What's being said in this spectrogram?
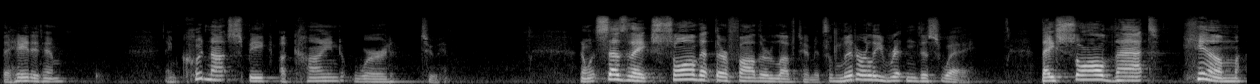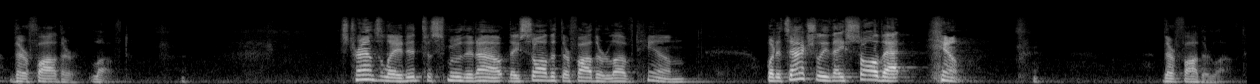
they hated him and could not speak a kind word to him. Now, it says they saw that their father loved him. It's literally written this way They saw that him their father loved. It's translated to smooth it out. They saw that their father loved him, but it's actually they saw that him their father loved.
